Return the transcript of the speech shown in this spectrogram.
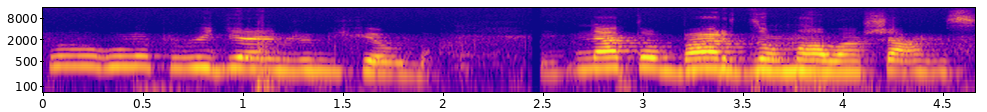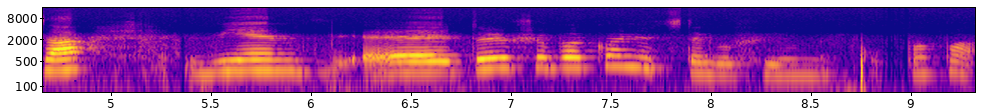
co w ogóle powiedziałem, że mi się uda. Na to bardzo mała szansa, więc e, to już chyba koniec tego filmiku. Pa, pa.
